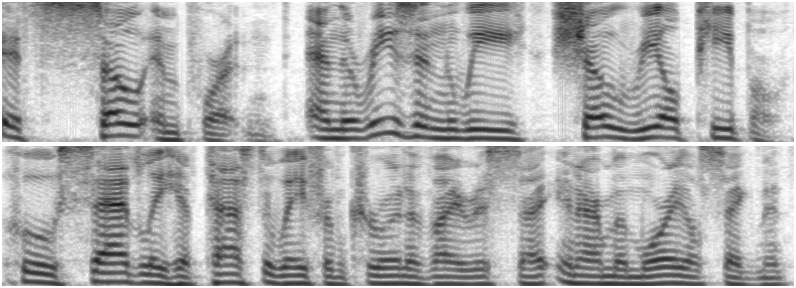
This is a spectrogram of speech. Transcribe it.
It's so important. And the reason we show real people who sadly have passed away from coronavirus uh, in our memorial segment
